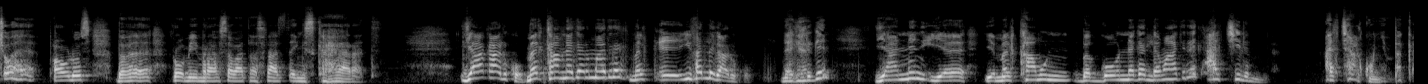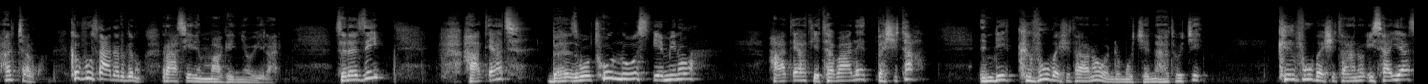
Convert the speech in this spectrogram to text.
ጮኸ። ጳውሎስ በሮሜ ምዕራፍ 7 19 እስከ 24 ያ ቃል እኮ መልካም ነገር ማድረግ ይፈልጋል እኮ ነገር ግን ያንን የመልካሙን በጎውን ነገር ለማድረግ አልችልም። አልቻልኩኝም በቃ አልቻልኩም። ክፉ ሳደርግ ነው ራሴን የማገኘው ይላል። ስለዚህ ኃጢአት በህዝቦች ሁሉ ውስጥ የሚኖር ኃጢአት የተባለ በሽታ እንዴት ክፉ በሽታ ነው ወንድሞቼና እህቶቼ? ክፉ በሽታ ነው። ኢሳያስ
